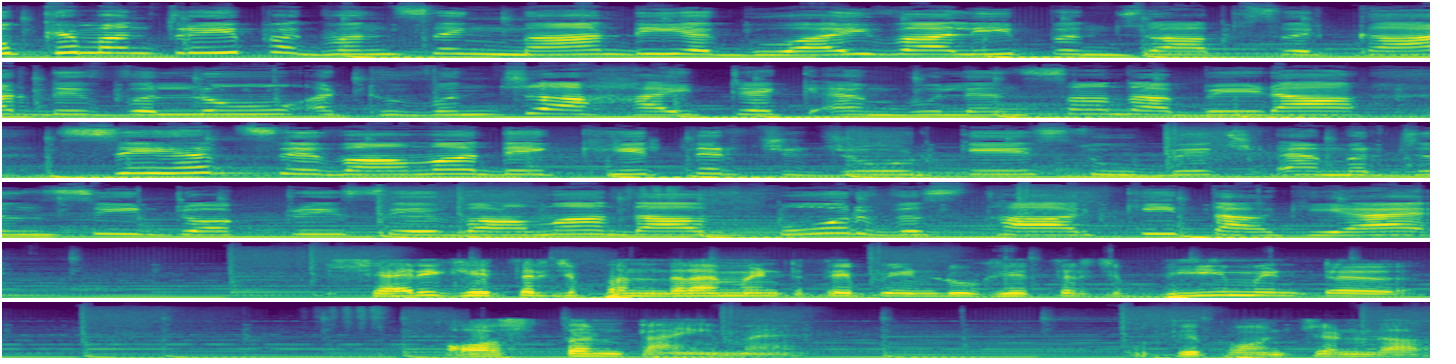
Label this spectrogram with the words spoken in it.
ਮੁੱਖ ਮੰਤਰੀ ਭਗਵੰਤ ਸਿੰਘ ਮਾਨ ਦੀ ਅਗਵਾਈ ਵਾਲੀ ਪੰਜਾਬ ਸਰਕਾਰ ਦੇ ਵੱਲੋਂ 58 ਹਾਈਟੈਕ ਐਂਬੂਲੈਂਸਾਂ ਦਾ ਬੇੜਾ ਸਿਹਤ ਸੇਵਾਵਾਂ ਦੇ ਖੇਤਰ 'ਚ ਜੋੜ ਕੇ ਸੂਬੇ 'ਚ ਐਮਰਜੈਂਸੀ ਡਾਕਟਰੀ ਸੇਵਾਵਾਂ ਦਾ ਹੋਰ ਵਿਸਥਾਰ ਕੀਤਾ ਗਿਆ ਹੈ। ਸ਼ਹਿਰੀ ਖੇਤਰ 'ਚ 15 ਮਿੰਟ ਤੇ ਪਿੰਡੂ ਖੇਤਰ 'ਚ 20 ਮਿੰਟ ਔਸਤਨ ਟਾਈਮ ਹੈ। ਉੱਥੇ ਪਹੁੰਚਣ ਦਾ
